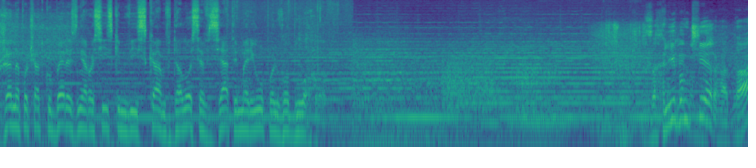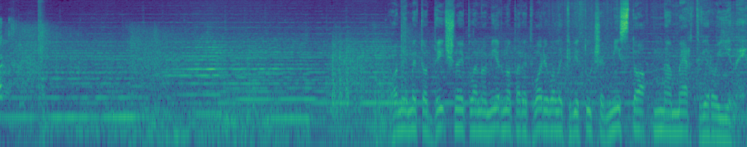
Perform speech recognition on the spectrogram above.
Вже на початку березня російським військам вдалося взяти Маріуполь в облогу. За хлібом черга, так? Вони методично і планомірно перетворювали квітуче місто на мертві руїни.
